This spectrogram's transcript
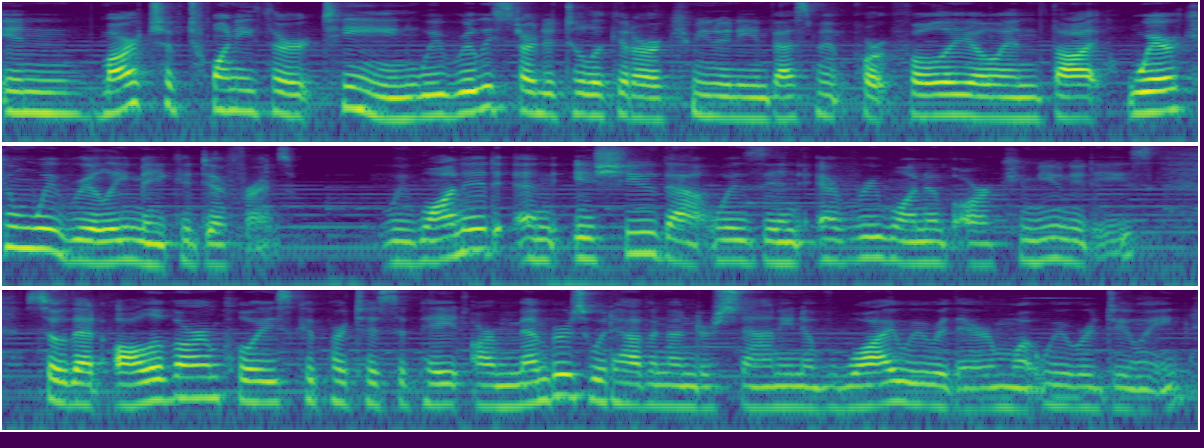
In March of 2013, we really started to look at our community investment portfolio and thought, where can we really make a difference? We wanted an issue that was in every one of our communities so that all of our employees could participate, our members would have an understanding of why we were there and what we were doing,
